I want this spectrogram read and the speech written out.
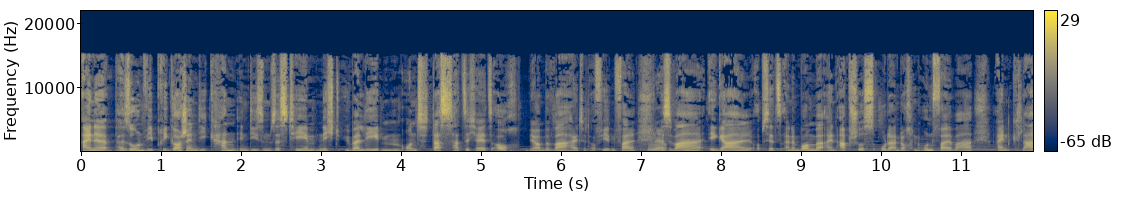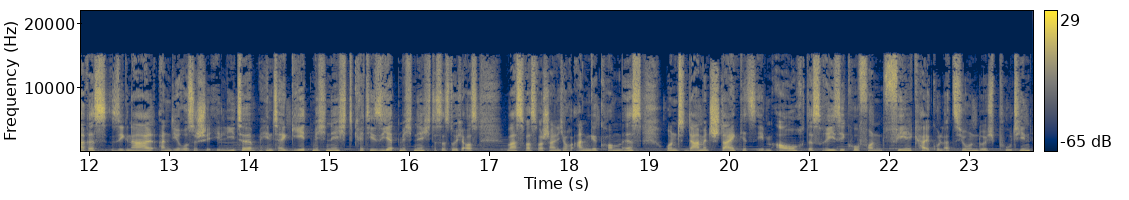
Eine Person wie Prigozhin, die kann in diesem System nicht überleben. Und das hat sich ja jetzt auch ja, bewahrheitet auf jeden Fall. Ja. Es war, egal ob es jetzt eine Bombe, ein Abschuss oder doch ein Unfall war, ein klares Signal an die russische Elite, hintergeht mich nicht, kritisiert mich nicht, das ist durchaus was, was wahrscheinlich auch angekommen ist. Und damit steigt jetzt eben auch das Risiko von Fehlkalkulationen durch Putin,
